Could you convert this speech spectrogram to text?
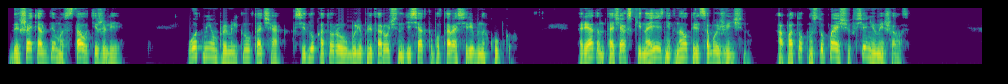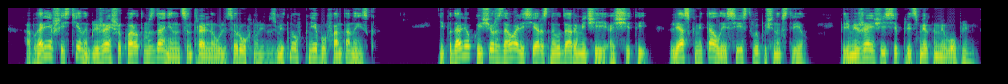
Дышать от дыма стало тяжелее. Вот мимо промелькнул тачак, к седлу которого были приторочены десятка-полтора серебряных кубков. Рядом тачакский наездник гнал перед собой женщину, а поток наступающих все не уменьшался. Обгоревшие стены ближайшего к воротам здания на центральной улице рухнули, взметнув к небу фонтаны искр. Неподалеку еще раздавались яростные удары мечей о щиты, лязг металла и свист выпущенных стрел, перемежающиеся предсмертными воплями.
